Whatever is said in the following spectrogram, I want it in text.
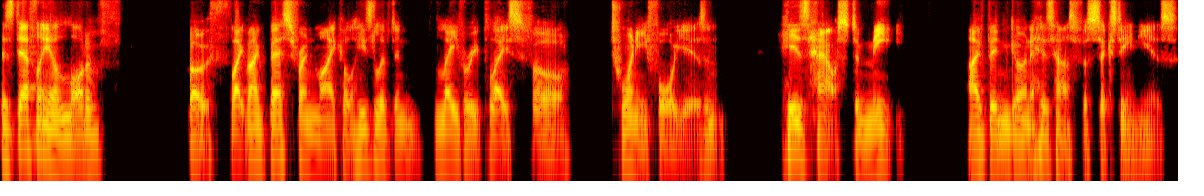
There's definitely a lot of both. Like my best friend Michael, he's lived in Lavery Place for 24 years, and his house to me, I've been going to his house for 16 years.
